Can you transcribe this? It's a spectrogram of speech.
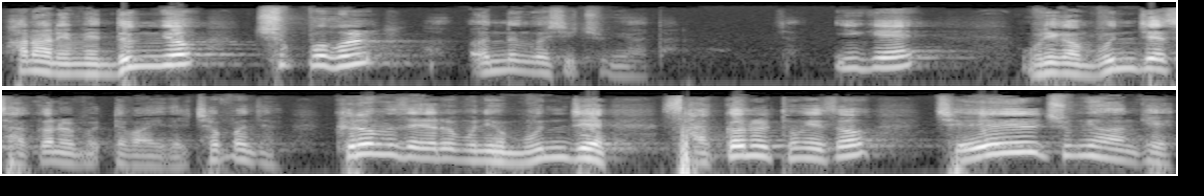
하나님의 능력, 축복을 얻는 것이 중요하다. 자, 이게 우리가 문제 사건을 볼 때 봐야 될 첫 번째. 그러면서 여러분이 문제 사건을 통해서 제일 중요한 게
